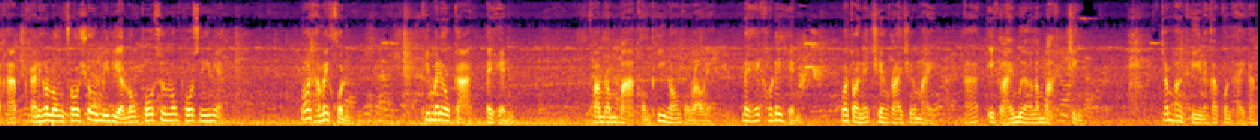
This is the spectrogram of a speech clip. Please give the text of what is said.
นะครับ การที่เขาลงโซเชียลมีเดียลงโพสต์ลงโพสต์นี้เนี่ยมันก็ทำให้คนที่ไม่ได้โอกาสไปเห็นความลำบากของพี่น้องของเราเนี่ย ได้ให้เขาได้เห็นว่าตอนนี้เชียงรายเชียงใหม่นะอีกหลายเมืองลำบากจริงนั้นบางทีนะครับคนไทยครับ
